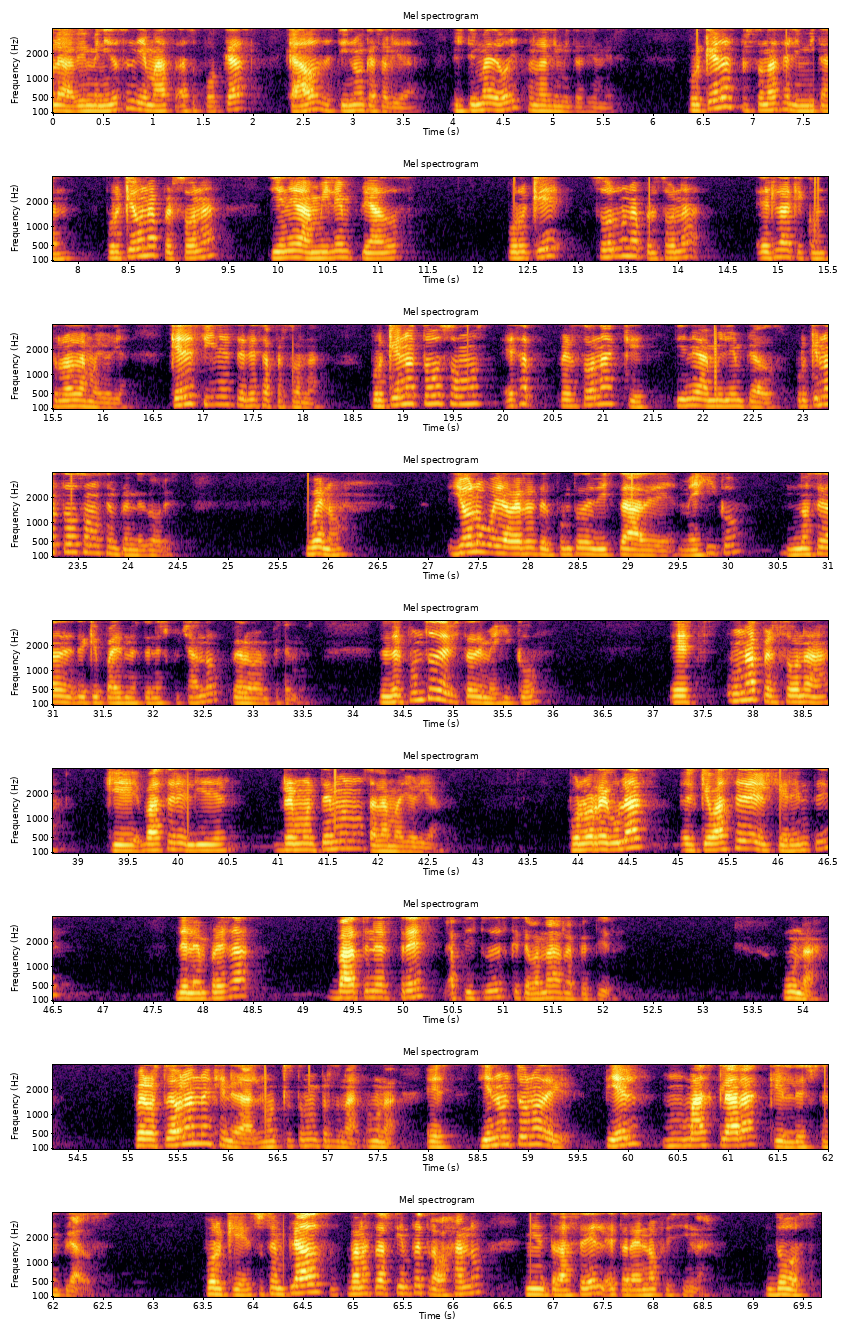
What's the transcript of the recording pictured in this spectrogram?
Hola, bienvenidos un día más a su podcast Caos, Destino o Casualidad. El tema de hoy son las limitaciones. ¿Por qué las personas se limitan? ¿Por qué una persona tiene a mil empleados? ¿Por qué solo una persona es la que controla la mayoría? ¿Qué define ser esa persona? ¿Por qué no todos somos esa persona que tiene a mil empleados? ¿Por qué no todos somos emprendedores? Bueno, yo lo voy a ver desde el punto de vista de México. No sé de, qué país me estén escuchando, pero empecemos. Desde el punto de vista de México, es una persona que va a ser el líder. Remontémonos a la mayoría. Por lo regular, el que va a ser el gerente de la empresa va a tener tres aptitudes que se van a repetir. Una, pero estoy hablando en general, no te tomen personal. Una es, tiene un tono de piel más clara que el de sus empleados. Porque sus empleados van a estar siempre trabajando mientras él estará en la oficina. Dos,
